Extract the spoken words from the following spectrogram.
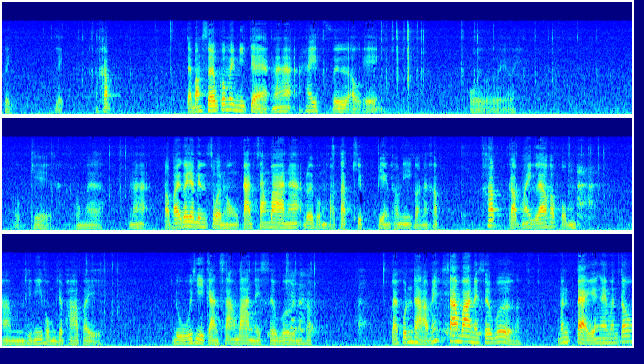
เหล็กนะครับ แต่บางเซิร์ฟก็ไม่มีแจกนะฮะ ให้ซื้อเอาเอง โอ้ยโอ้ยโอ้ยโอเคตรงนี้ละนะฮะ ต่อไปก็จะเป็นส่วนของการสร้างบ้านนะฮะ โดยผมขอตัดคลิปเพียงเท่านี้ก่อนนะครับ ครับ กลับมาอีกแล้วครับผมอืมทีนี้ผมจะพาไป ดูวิธีการสร้างบ้านในเซิร์ฟเวอร์นะครับ หลายคนถามไหมสร้างบ้านในเซิร์ฟเวอร์ มันแปลกยังไงมันต้อง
